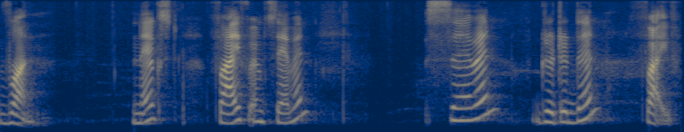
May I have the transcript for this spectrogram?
1. Next 5 and 7. 7 greater than 5.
